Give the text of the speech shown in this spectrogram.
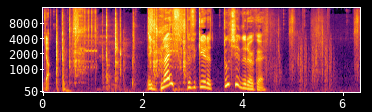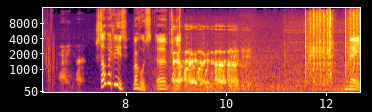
Ja. Ik blijf de verkeerde toets indrukken. Snap ik niet. Maar goed. Uh, ja. Nee.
